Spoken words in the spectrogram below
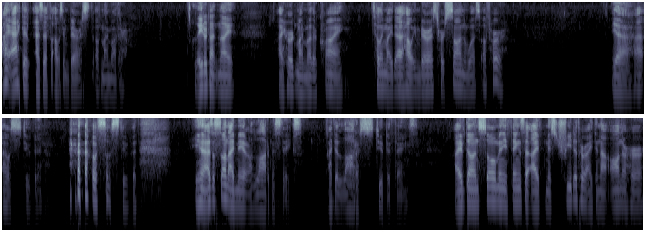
I acted as if I was embarrassed of my mother. Later that night, I heard my mother crying, telling my dad how embarrassed her son was of her. Yeah, I, I was stupid. I was so stupid. Yeah, as a son, I made a lot of mistakes. I did a lot of stupid things. I've done so many things that I've mistreated her. I did not honor her.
